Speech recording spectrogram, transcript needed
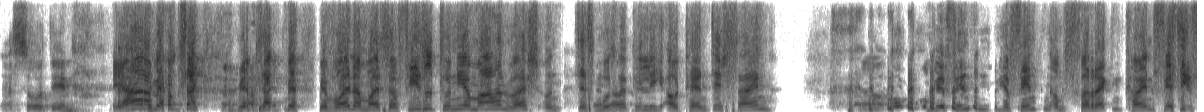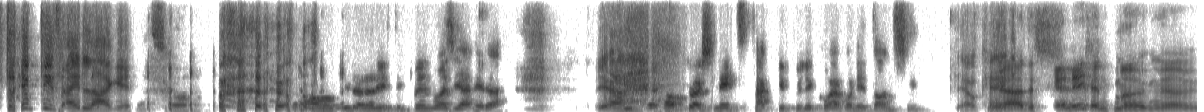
Ach so, den. Ja, wir haben gesagt, wir, haben gesagt wir, wir wollen einmal so ein Fieselturnier machen, weißt Und das Ja. muss natürlich authentisch sein. Ja. Und und wir finden, wir finden ums Verrecken keinen für die Striptease-Einlage. Ach so. Ja, aber ob ich da der richtig bin, weiß ich auch nicht. Ja, Ich habe so ein schlechtes Taktgefühl, ich kann einfach nicht tanzen. ja, okay. Ja, das Ehrlich? kennt man. Ja.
